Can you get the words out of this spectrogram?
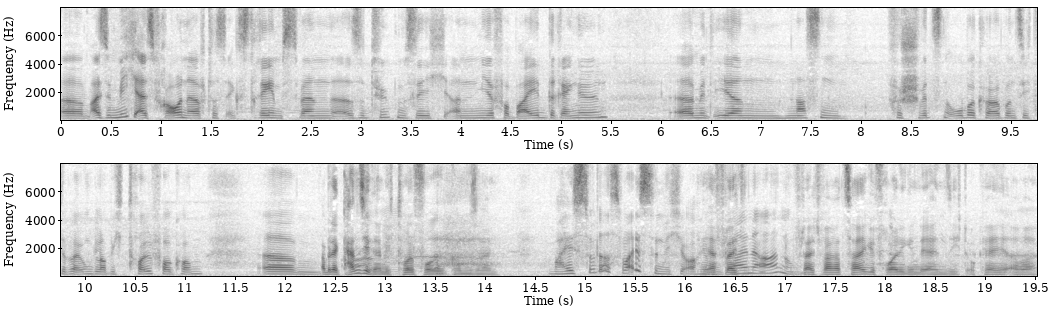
Ähm, Also mich als Frau nervt das extremst, wenn äh, so Typen sich an mir vorbeidrängeln äh, mit ihren nassen, verschwitzten Oberkörper und sich dabei unglaublich toll vorkommen. Ähm, Aber der kann sich gar nicht toll vorgekommen sein. Weißt du das? Weißt du nicht, Joachim? Ja, Keine Ahnung. Vielleicht war er zeigefreudig in der Hinsicht, okay, aber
